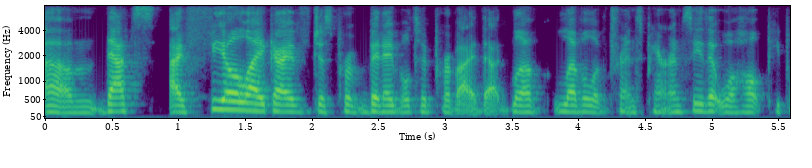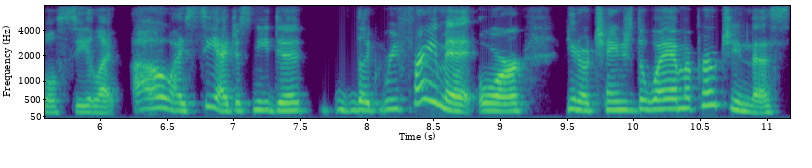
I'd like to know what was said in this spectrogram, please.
um, that's i feel like i've just pro- been able to provide that le- level of transparency that will help people see like oh i see i just need to like reframe it or you know change the way i'm approaching this.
